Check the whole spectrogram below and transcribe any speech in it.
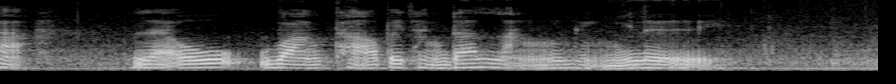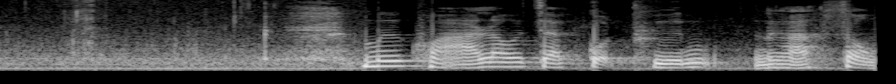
ค่ะ แล้ววางเท้าไปทางด้านหลังอย่างนี้เลย มือขวาเราจะกดพื้นนะคะ ส่ง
